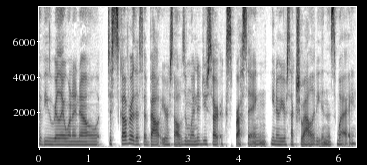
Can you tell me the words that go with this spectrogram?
of you really I want to know, discover this about yourselves and when did you start expressing, you know, your sexuality in this way?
